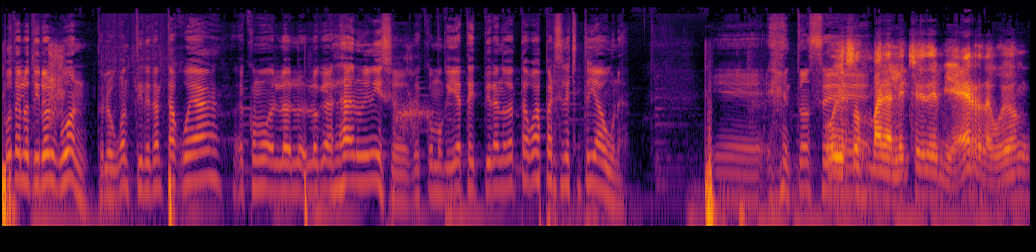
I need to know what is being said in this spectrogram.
Puta, lo tiró el One, pero el One tiene tantas weas. Es como lo, lo- lo que hablaba en un inicio. Es como que ya estáis tirando tantas weas, parece que le chantó ya una. Eh, entonces. Oye, eso es mala leche de mierda, weón.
